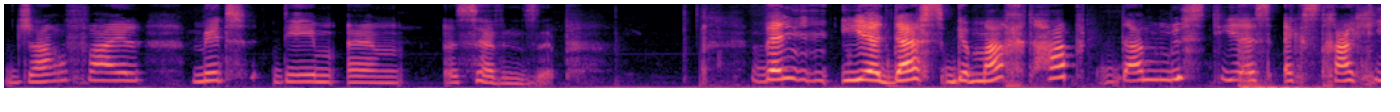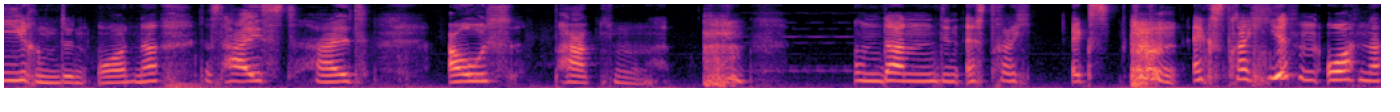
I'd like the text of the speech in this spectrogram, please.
Jar-File mit dem ähm, 7-Zip. Wenn ihr das gemacht habt, dann müsst ihr es extrahieren, den Ordner. Das heißt halt auspacken. Und dann den extra ex extrahierten Ordner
